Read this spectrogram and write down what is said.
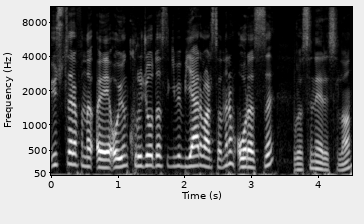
üst tarafında e, oyun kurucu odası gibi bir yer var sanırım. Orası. Burası neresi lan?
